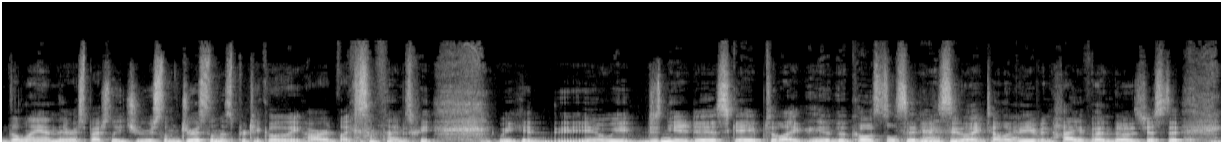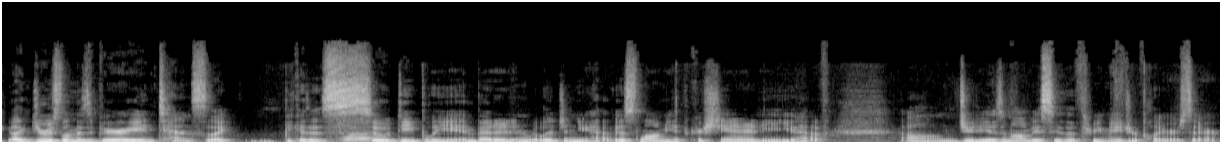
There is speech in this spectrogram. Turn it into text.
the land there, especially Jerusalem. Jerusalem is particularly hard. Like sometimes we, we could, you know, we just needed to escape to like you know the coastal cities, like Tel Aviv and Haifa, and those. Just to, like Jerusalem is very intense, like because it's wow. so deeply embedded in religion. You have Islam, you have Christianity, you have um, Judaism. Obviously, the three major players there.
